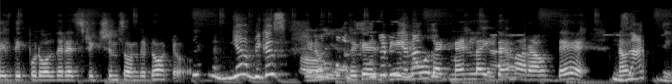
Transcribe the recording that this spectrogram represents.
is they put all the restrictions on the daughter. yeah because You know, Oh, yeah. because मुझे भी they है ना know कि- that men like them are out there. Now, exactly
